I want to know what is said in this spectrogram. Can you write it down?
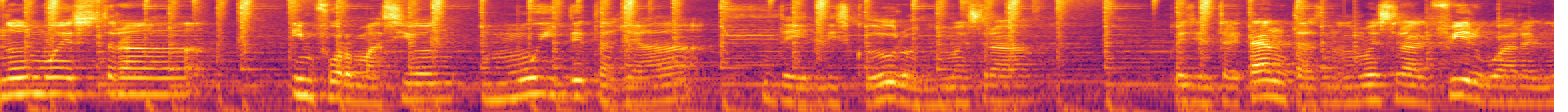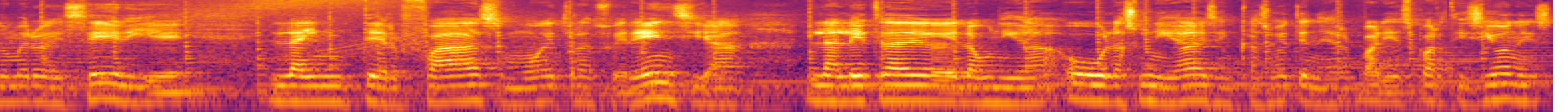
nos muestra información muy detallada del disco duro, nos muestra, pues entre tantas, nos muestra el firmware, el número de serie, la interfaz, modo de transferencia, la letra de la unidad o las unidades en caso de tener varias particiones,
